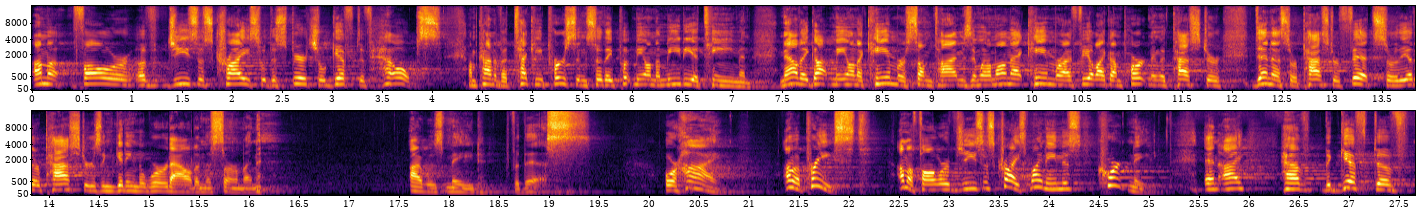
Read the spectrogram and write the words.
I'm a follower of Jesus Christ with the spiritual gift of helps. I'm kind of a techie person, so they put me on the media team. And now they got me on a camera sometimes. And when I'm on that camera, I feel like I'm partnering with Pastor Dennis or Pastor Fitz or the other pastors in getting the word out in the sermon. I was made for this. Or, hi, I'm a priest. I'm a follower of Jesus Christ. My name is Courtney, and I have the gift of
